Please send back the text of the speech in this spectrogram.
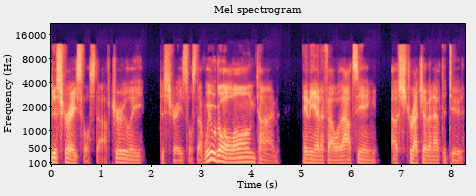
disgraceful stuff. Truly disgraceful stuff. We will go a long time in the NFL without seeing a stretch of ineptitude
